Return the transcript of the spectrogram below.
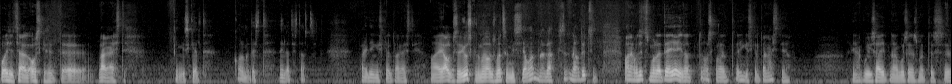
poisid seal oskasid äh, väga hästi inglise keelt, kolmeteist, neljateist aastased. panid inglise keelt väga hästi. ma ei, alguses ei uskunud, ma alguses mõtlesin, mis jama on, aga nemad ütlesid, vanemad ütlesid mulle, et ei, ei, nad oskavad inglise keelt väga hästi ja ja kui said nagu selles mõttes äh,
